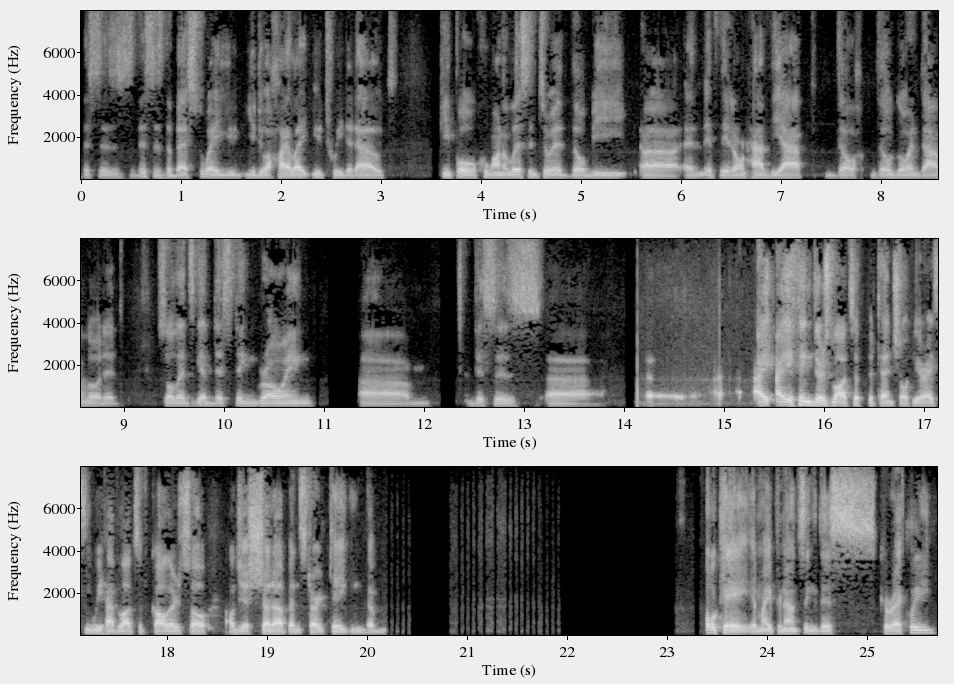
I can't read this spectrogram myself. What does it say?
This is this is the best way. You you do a highlight, you tweet it out. People who want to listen to it, they'll be uh, and if they don't have the app, they'll they'll go and download it so let's get this thing growing. Um, this is, uh, uh, I, I think there's lots of potential here. I see we have lots of callers, so I'll just shut up and start taking them. Okay, am I pronouncing this correctly?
